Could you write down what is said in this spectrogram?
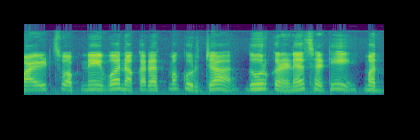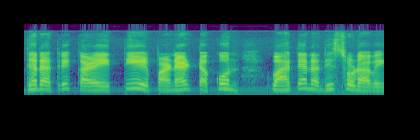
वाईट स्वप्ने व नकारात्मक ऊर्जा दूर करण्यासाठी मध्यरात्री काळे तीळ पाण्यात टाकून वाहत्या नदीत सोडावे.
